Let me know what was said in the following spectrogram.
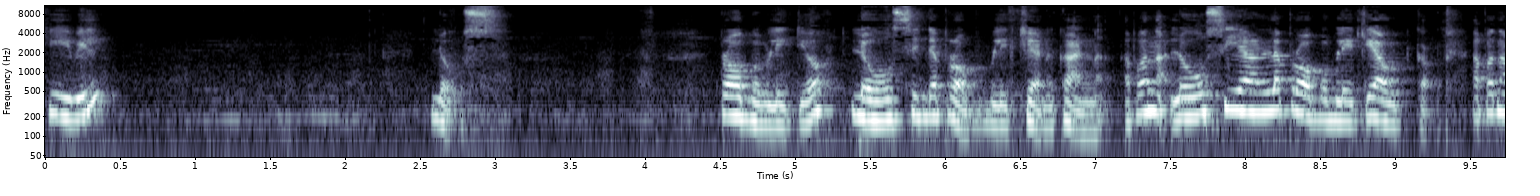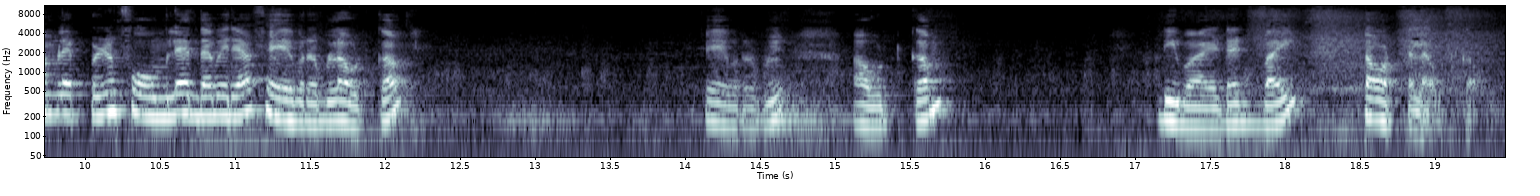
he will lose probability of ലോസിന്റെ പ്രോബിലിറ്റിയാണ് കാണുന്നത്. അപ്പൊ ലോസ് ചെയ്യാനുള്ള പ്രോബിലിറ്റി ഔട്ട്കം അപ്പൊ നമ്മൾ എപ്പോഴും ഫോമിൽ എന്താ വരിക? Favourable outcome favourable outcome divided by total outcome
